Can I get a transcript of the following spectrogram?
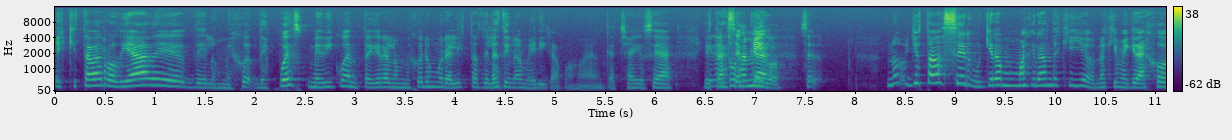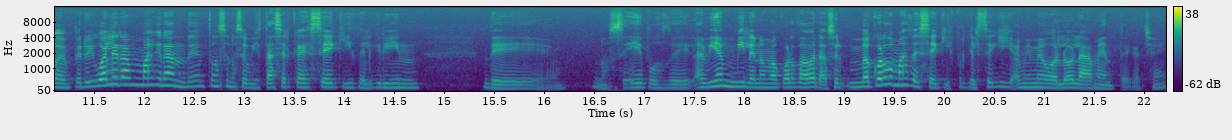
Es que estaba rodeada de, de los mejores. Después me di cuenta que eran los mejores muralistas de Latinoamérica, pues, ¿cachai? O sea, yo Eran estaba tus cerca- amigos. o sea, no, yo estaba cerca, porque eran más grandes que yo. No es que me crea joven, pero igual eran más grandes. Entonces, no sé, yo estaba cerca de CX, del Green, de. No sé, pues de. Había miles, no me acuerdo ahora. O sea, me acuerdo más de CX, porque el CX a mí me voló la mente, ¿cachai?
